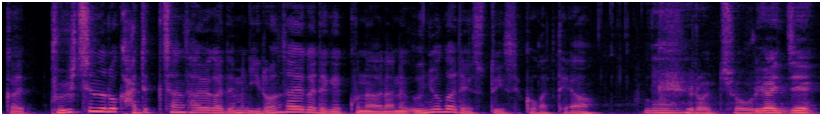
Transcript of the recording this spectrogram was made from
그러니까 불신으로 가득 찬 사회가 되면 이런 사회가 되겠구나라는 은유가 될 수도 있을 것 같아요. 네. 그렇죠. 우리가 이제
